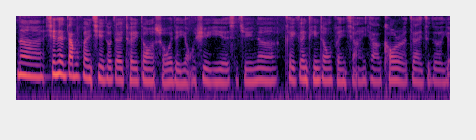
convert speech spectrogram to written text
好，那现在大部分企业都在推动所谓的永续 ESG，那可以跟听众分享一下 c o r a 在这个永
